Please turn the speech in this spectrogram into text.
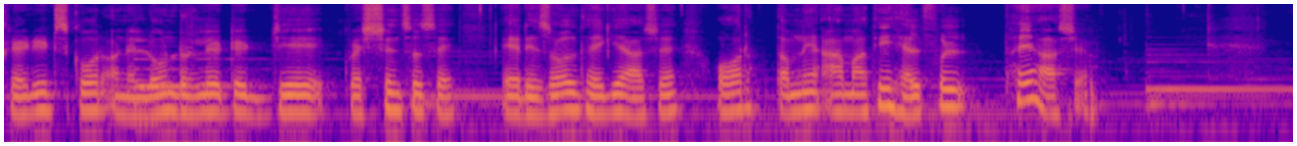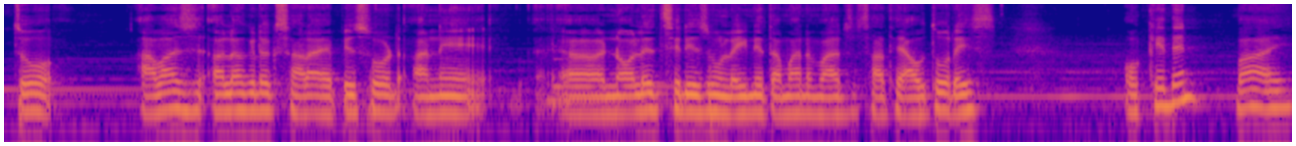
ક્રેડિટ સ્કોર અને લોન રિલેટેડ જે ક્વેશ્ચન્સ હશે, એ રિઝોલ્વ થઈ ગયા હશે ઓર તમને આમાંથી હેલ્પફુલ થયા હશે. તો આવા જ અલગ અલગ સારા એપિસોડ અને નોલેજ સિરીઝ હું લઈને તમારા સાથે આવતો રહીશ. ઓકે દેન બાય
